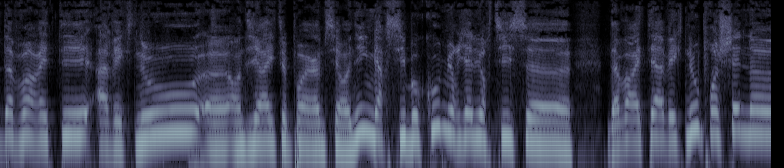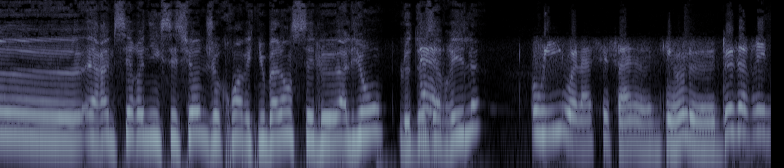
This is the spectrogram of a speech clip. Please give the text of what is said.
d'avoir été avec nous euh, en direct pour RMC Running. Merci beaucoup Muriel Urtis euh, d'avoir été avec nous. Prochaine euh, RMC Running Session, je crois, avec New Balance, c'est le à Lyon le 2 Ouais. avril Oui, voilà, c'est ça. euh, Lyon, le 2 avril,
